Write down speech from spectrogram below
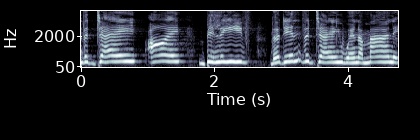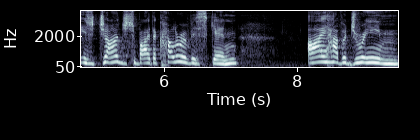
the day, I believe that in the day when a man is judged by the color of his skin, I have a dream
